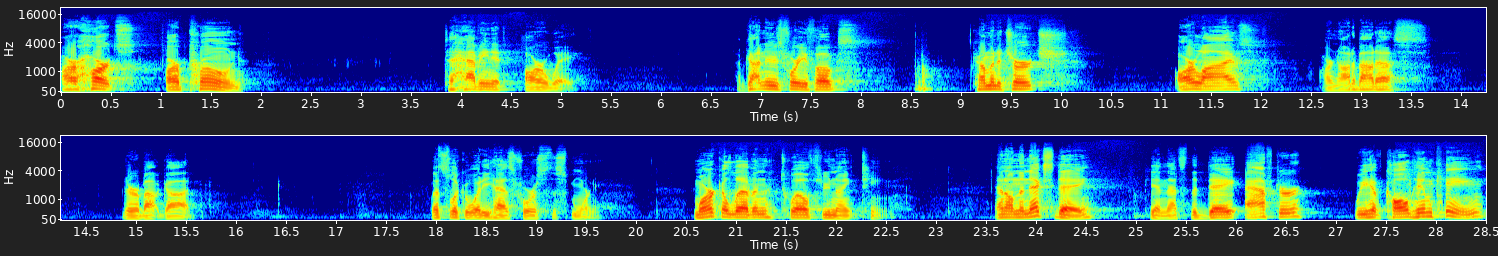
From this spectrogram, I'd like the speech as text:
Our hearts are prone to having it our way. I've got news for you, folks. Coming to church, our lives are not about us, they're about God. Let's look at what he has for us this morning. Mark 11, 12 through 19. And on the next day, again, that's the day after we have called him king,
